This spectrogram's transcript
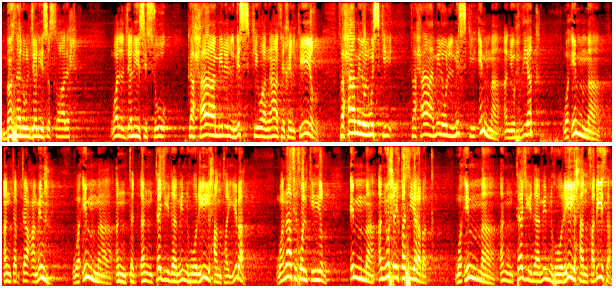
مثل الجليس الصالح والجليس السوء كحامل المسك ونافخ الكير فحامل المسك فحامل المسك إما أن يحذيك وإما أن تبتاع منه وإما أن تجد منه ريحا طيبة. ونافخ الكير إما أن يحرق ثيابك وإما أن تجد منه ريحا خبيثة.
